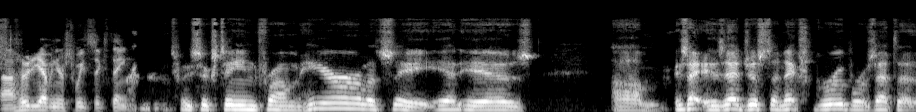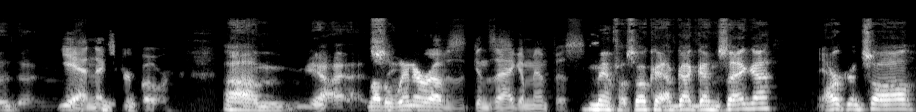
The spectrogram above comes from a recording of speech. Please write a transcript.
Uh, who do you have in your Sweet 16? Sweet 16 from here. Let's see. It is. Um, is that is that just the next group, or is that the, the yeah next group over? Um, yeah. Well, the winner of Gonzaga, Memphis. Memphis. Okay, I've got Gonzaga, yeah. Arkansas,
